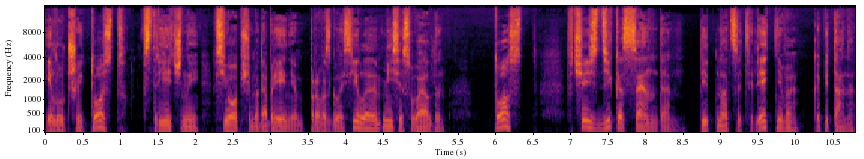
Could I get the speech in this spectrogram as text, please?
и лучший тост, встречный всеобщим одобрением, провозгласила миссис Уэлден. Тост в честь Дика Сэнда, пятнадцатилетнего капитана.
